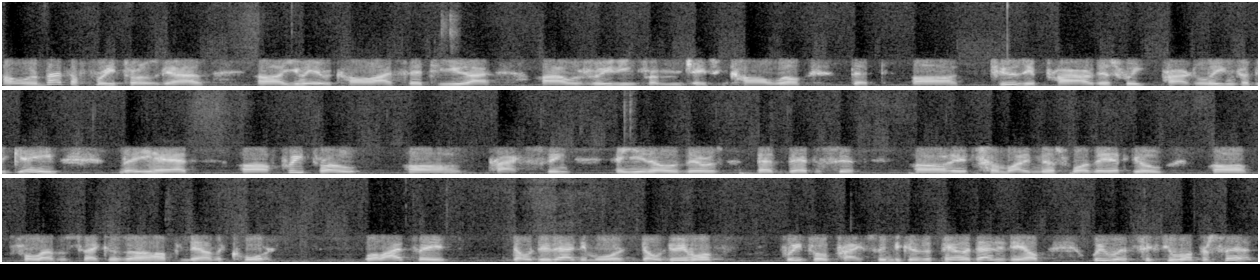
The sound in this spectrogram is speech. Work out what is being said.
Oh, about the free throws, guys. Uh, you may recall I said to you I, I was reading from Jason Caldwell that uh, Tuesday prior this week, prior to leaving for the game, they had uh, free throw uh, practicing, and you know there was that they had to sit uh, if somebody missed one, they had to go uh, for 11 seconds uh, up and down the court. Well, I'd say don't do that anymore. Don't do any more free throw practicing because apparently that didn't help. We went 61%.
